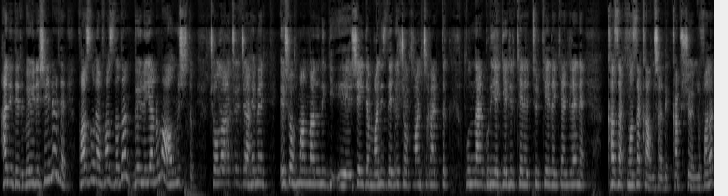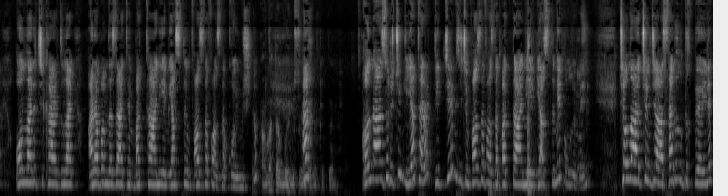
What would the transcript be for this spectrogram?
Hani dedim öyle şeyler de fazladan fazladan böyle yanıma almıştım. Çoluğa çocuğa hemen eşofmanlarını e, şeyden valizden eşofman çıkarttık. Bunlar buraya gelirken Türkiye'den kendilerine kazak mazak almışlardı kapşönlü falan. Onları çıkardılar. Arabamda zaten battaniyem yastığım fazla fazla koymuştum. Allah'tan koymuşsun hakikaten. Ondan sonra çünkü yatarak gideceğimiz için fazla fazla battaniyem, yastığım hep olur benim. Çoluğa çocuğa sarıldık böyle.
